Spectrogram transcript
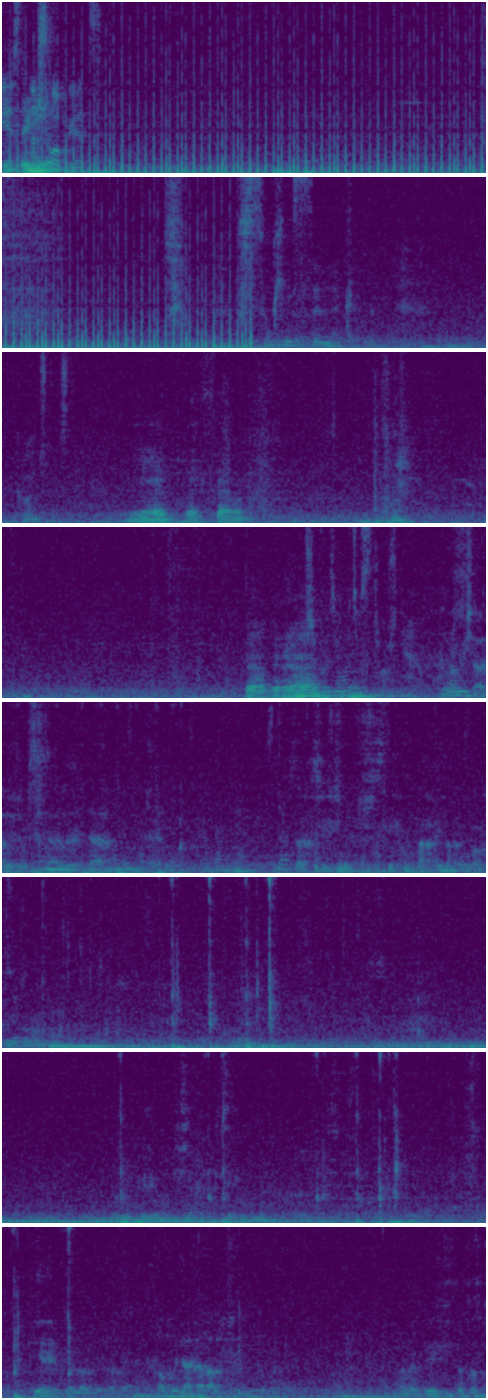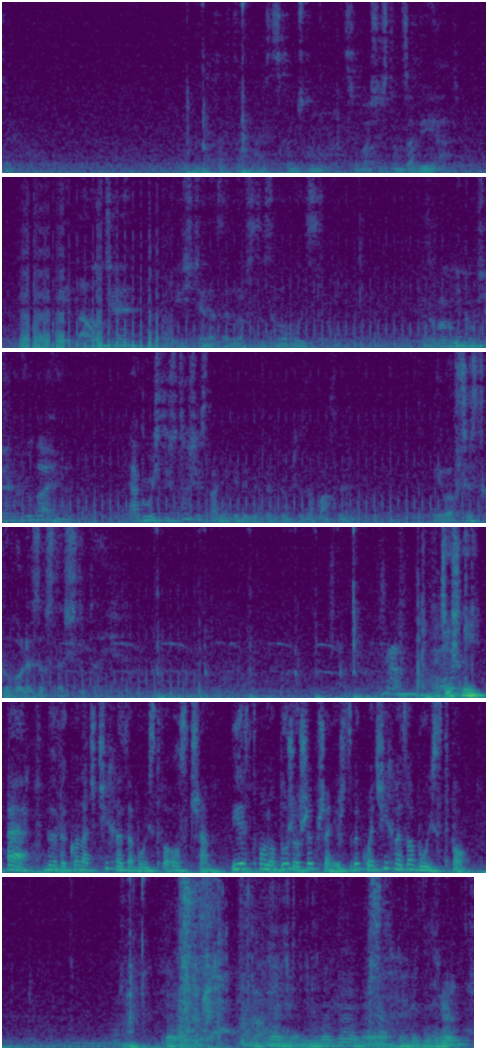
Jest nasz chłopiec. Sukin synek. Kończmy z tym. Nie, tak samo. Dobra. Trzeba działać ostrożnie. Roi się to Ale jeśli to co z tego? Zastawa jest skończona. Trzeba się stąd zawijać. Jebało cię? Iście na zewnątrz to samobójstwo. Zawodnikom się jakoś udaje. Jak myślisz, co się stanie, kiedy wyczerpią się zapasy? Mimo wszystko wolę zostać tutaj. Ciśnij E, by wykonać ciche zabójstwo ostrzem. Jest ono dużo szybsze niż zwykłe ciche zabójstwo. Dobra. Dobra, no dobra, ja to nie to zrobić.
